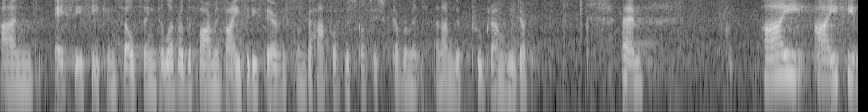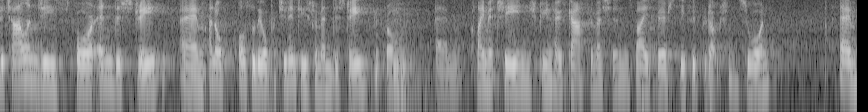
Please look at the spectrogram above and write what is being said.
and SAC Consulting deliver the Farm Advisory Service on behalf of the Scottish Government and I'm the programme leader. Um, I, I see the challenges for industry um, and also the opportunities from industry, from um, climate change, greenhouse gas emissions, biodiversity, food production, and so on. Um,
